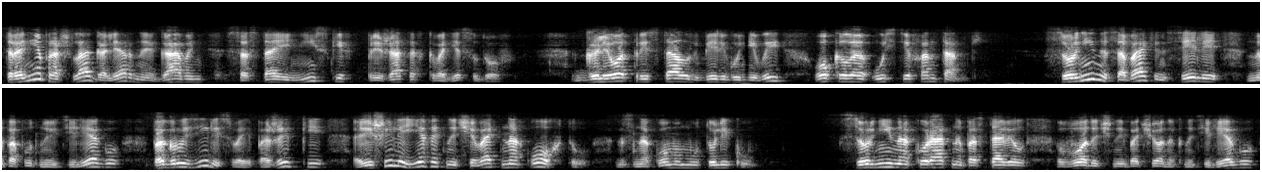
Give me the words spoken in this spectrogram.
стороне прошла галерная гавань со стаей низких, прижатых к воде судов. Галеот пристал к берегу Невы около устья Фонтанки. Сурнин и Собакин сели на попутную телегу, погрузили свои пожитки, решили ехать ночевать на Охту к знакомому Тулику. Сурнин аккуратно поставил водочный бочонок на телегу,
